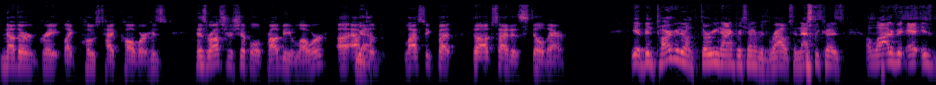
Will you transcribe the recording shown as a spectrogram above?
another great like post hype call where his his roster rostership will probably be lower uh, after yeah. last week, but the upside is still there. Yeah, been targeted on 39% of his routes, and that's because a lot of it is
